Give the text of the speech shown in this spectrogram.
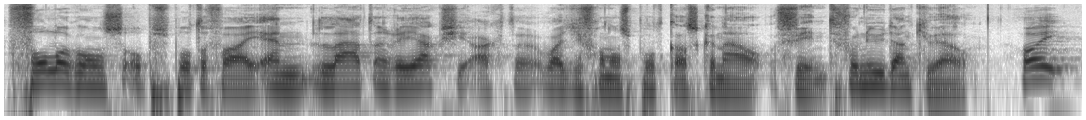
Volg ons op Spotify en laat een reactie achter wat je van ons podcastkanaal vindt. Voor nu dankjewel. Hoi.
